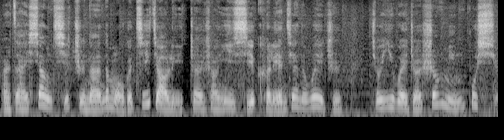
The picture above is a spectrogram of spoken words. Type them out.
而在象棋指南的某个犄角里站上一席可怜见的位置，就意味着声名不朽。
